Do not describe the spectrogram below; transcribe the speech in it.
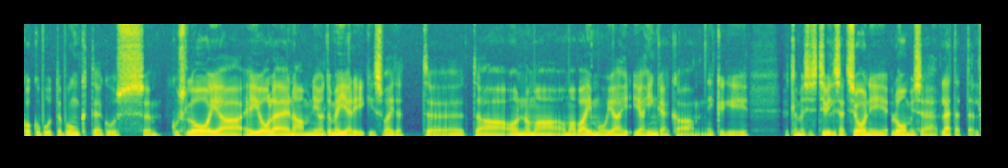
kokkupuutepunkte, kus öö, kus looja ei ole enam nii-öelda meie riigis, vaid et ta on oma, oma vaimu ja, ja hingega ikkagi ütleme siis tsivilisatsiooni loomise lätetel.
